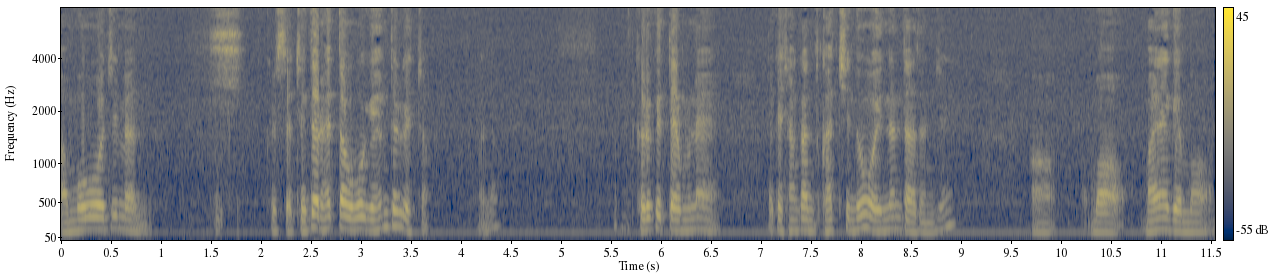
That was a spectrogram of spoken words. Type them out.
안 무거워지면 글쎄 제대로 했다고 보기 힘들겠죠. 그죠? 그렇기 때문에 이렇게 잠깐 같이 누워 있는다든지 어 뭐 만약에 뭐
